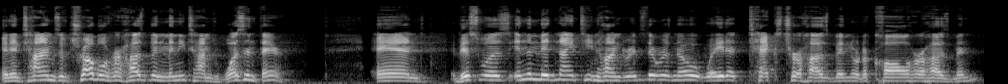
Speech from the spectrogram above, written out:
And in times of trouble, her husband many times wasn't there. And this was in the mid 1900s. There was no way to text her husband or to call her husband.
